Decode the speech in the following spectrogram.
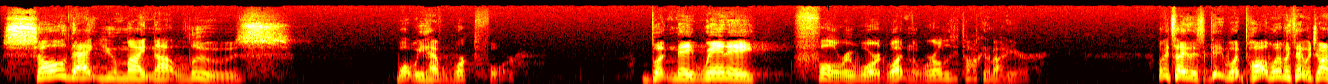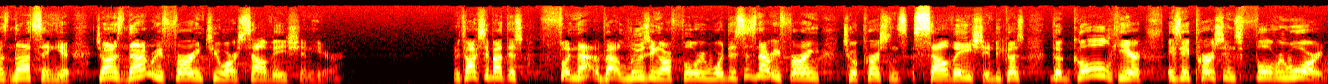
so that you might not lose what we have worked for, but may win a full reward. What in the world is he talking about here? Let me tell you this. What Paul, let me tell you what John is not saying here. John is not referring to our salvation here. When he talks about this, not about losing our full reward, this is not referring to a person's salvation because the goal here is a person's full reward.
